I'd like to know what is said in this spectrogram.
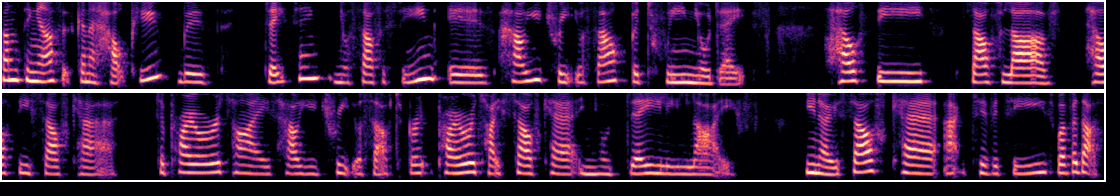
Something else that's going to help you with dating your self esteem is how you treat yourself between your dates. Healthy self love, healthy self care, to prioritize how you treat yourself, to prioritize self care in your daily life. You know, self care activities, whether that's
